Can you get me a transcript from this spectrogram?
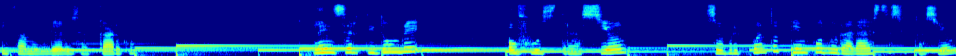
y familiares a cargo, la incertidumbre o frustración sobre cuánto tiempo durará esta situación,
